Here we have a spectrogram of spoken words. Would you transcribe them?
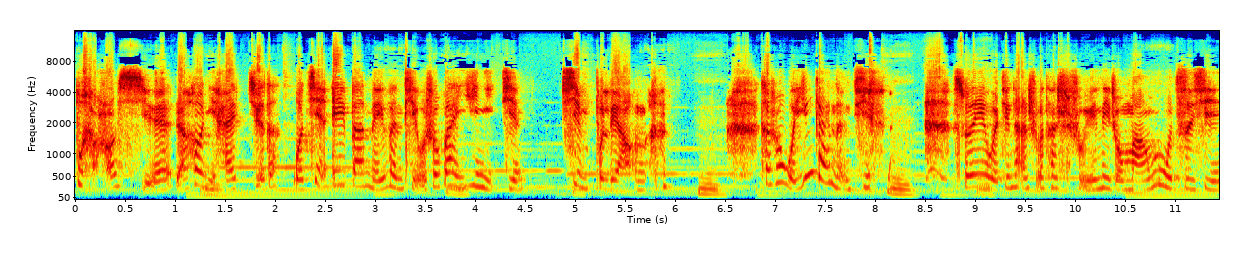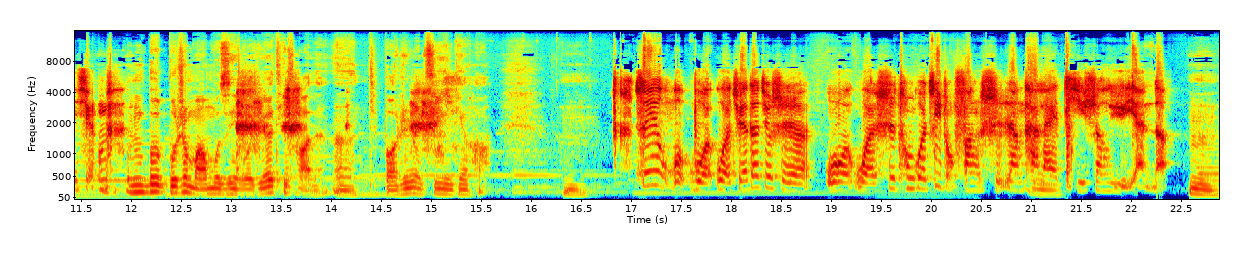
不好好学，然后你还觉得我进 A 班没问题。我说万一你进进不了呢？嗯，他说我应该能进。嗯，所以我经常说他是属于那种盲目自信型的。嗯，不不是盲目自信，我觉得挺好的。嗯，保持这种自信挺好。嗯。我我我觉得就是我我是通过这种方式让他来提升语言的。嗯，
